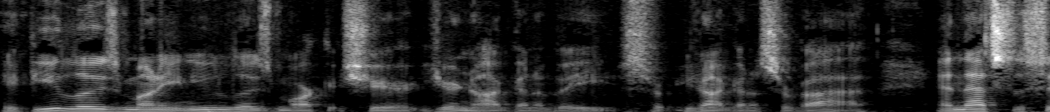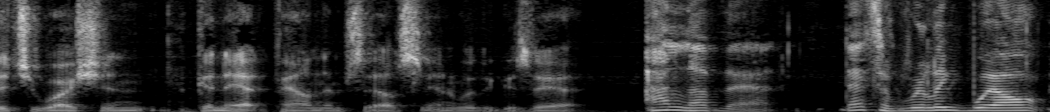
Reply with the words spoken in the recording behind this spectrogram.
If you lose money and you lose market share, you're not going to be you're not going to survive. And that's the situation Gannett found themselves in with the Gazette. I love that. That's a really well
